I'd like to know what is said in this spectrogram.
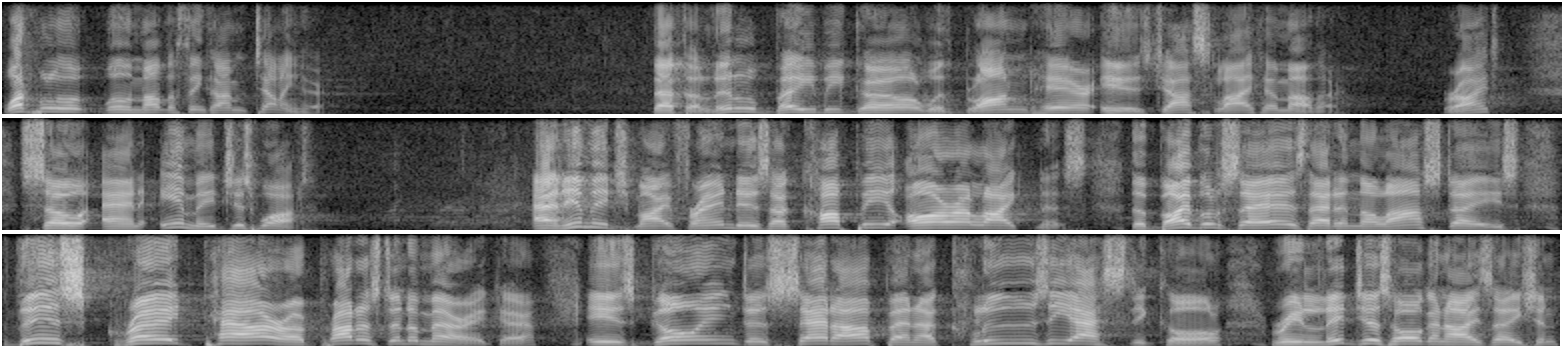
What will, will the mother think I'm telling her? That the little baby girl with blonde hair is just like her mother. Right? So an image is what? An image, my friend, is a copy or a likeness. The Bible says that in the last days, this great power of Protestant America is going to set up an ecclesiastical religious organization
